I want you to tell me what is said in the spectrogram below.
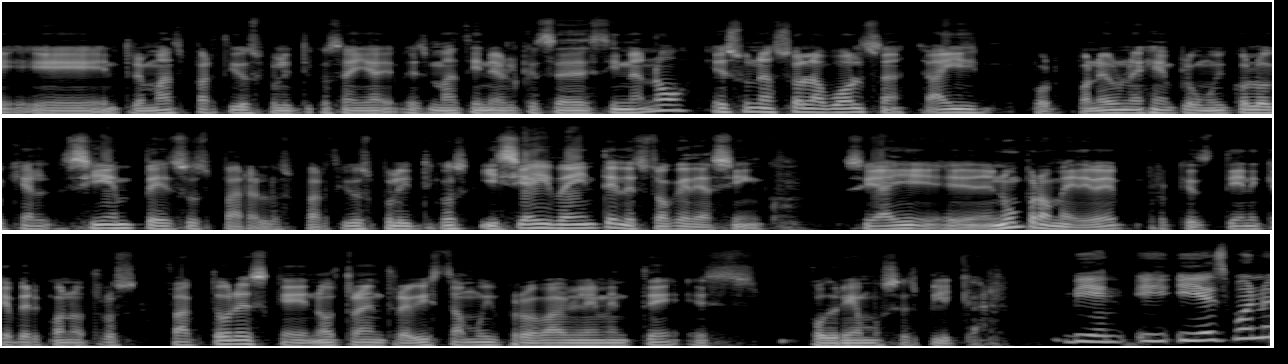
eh, entre más partidos políticos haya es más dinero el que se destina. No, es una sola bolsa. Hay, por poner un ejemplo muy coloquial, 100 pesos para los partidos políticos y si hay 20 les toque de a 5. Si hay en un promedio, porque tiene que ver con otros factores que en otra entrevista muy probablemente es, podríamos explicar. Bien, y, es bueno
